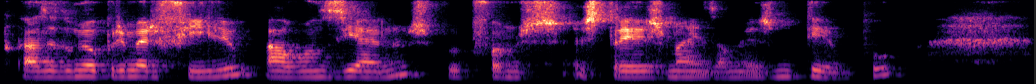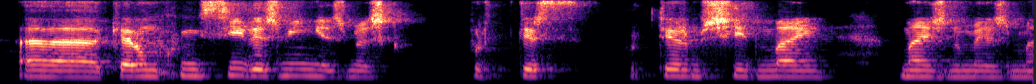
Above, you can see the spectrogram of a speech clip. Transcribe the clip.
por causa do meu primeiro filho, há 11 anos, porque fomos as três mães ao mesmo tempo, uh, que eram conhecidas minhas, mas que por ter por termos sido mãe, mães no mesmo,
